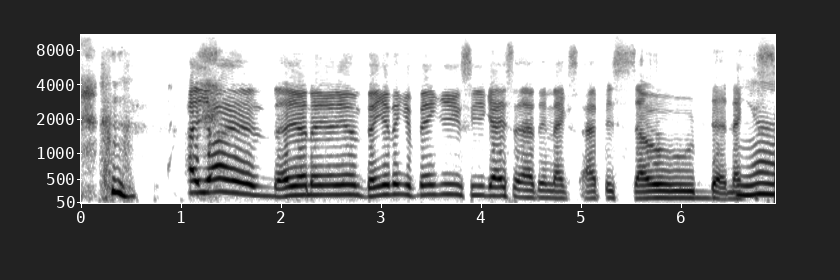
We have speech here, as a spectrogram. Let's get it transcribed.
Ayun. Ayun, ayun, ayun. Thank you, thank you, thank you. See you guys sa ating next episode next Yes.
